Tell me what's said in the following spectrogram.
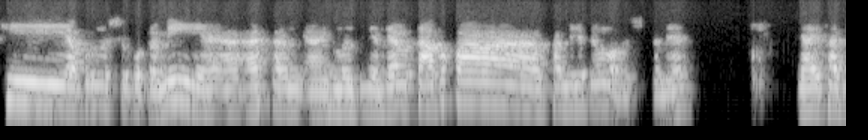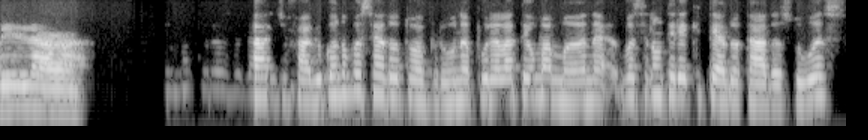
que a Bruna chegou para mim, a, a, a, irmãzinha dela estava com a família biológica, né? E aí a família. Uma curiosidade, Fábio. Quando você adotou a Bruna, por ela ter uma mana, você não teria que ter adotado as duas?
